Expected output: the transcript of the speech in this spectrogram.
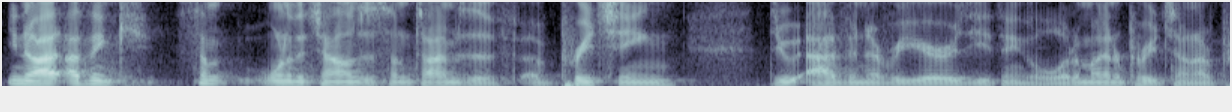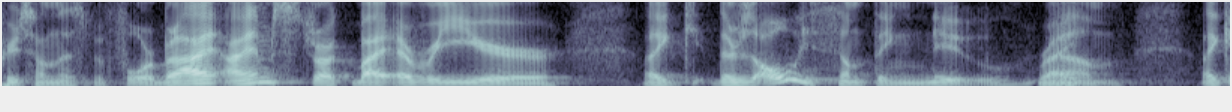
you know, I, I think some one of the challenges sometimes of, of preaching through Advent every year is you think, well, what am I going to preach on? I've preached on this before, but I, I am struck by every year, like there's always something new. Right. Um, like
